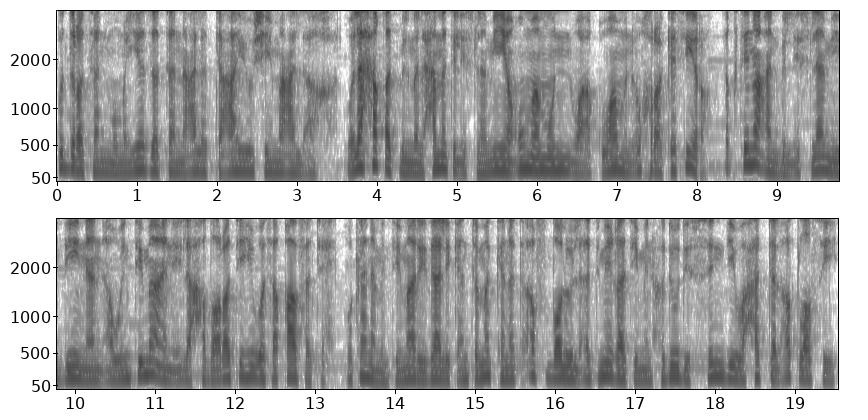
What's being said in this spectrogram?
قدرة مميزة على التعايش مع الآخر. ولاحقت بالملحمة الإسلامية أمم وأقوام أخرى كثيرة اقتناعا بالإسلام دينا أو انتماء إلى حضارته وثقافته. وكان من ثمار ذلك أن تمكنت أفضل الأدمغة من حدود السند وحتى الأطلسي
